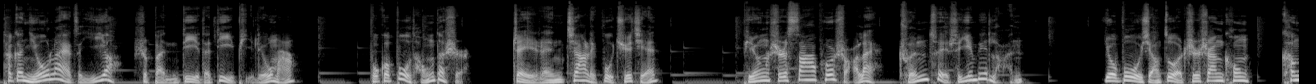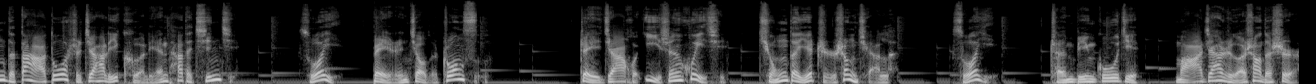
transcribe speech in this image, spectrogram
他跟牛赖子一样是本地的地痞流氓，不过不同的是，这人家里不缺钱，平时撒泼耍赖，纯粹是因为懒。又不想坐吃山空，坑的大多是家里可怜他的亲戚，所以被人叫做装死。这家伙一身晦气，穷的也只剩钱了，所以陈斌估计马家惹上的事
